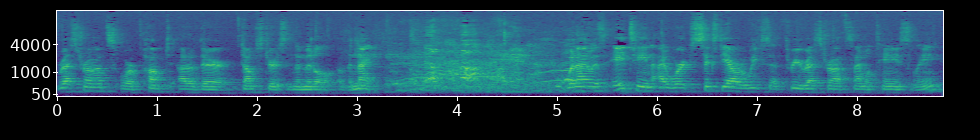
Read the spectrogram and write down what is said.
restaurants or pumped out of their dumpsters in the middle of the night. when I was 18, I worked 60 hour weeks at three restaurants simultaneously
